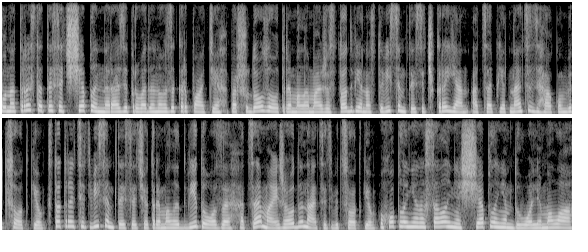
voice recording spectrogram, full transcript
Понад 300 тисяч щеплень наразі проведено в Закарпатті. Першу дозу отримали майже 198 тисяч краян, а це 15 з гаком відсотків. 138 тисяч отримали дві дози, а це майже 11 відсотків. Охоплення населення щепленням доволі мала.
